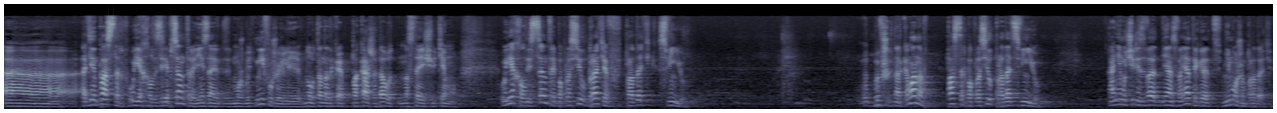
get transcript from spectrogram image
А, один пастор уехал из репцентра, я не знаю, может быть миф уже, или, ну вот она такая покажет, да, вот настоящую тему. Уехал из центра и попросил братьев продать свинью. Вот бывших наркоманов пастор попросил продать свинью. Они ему через два дня звонят и говорят, не можем продать.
